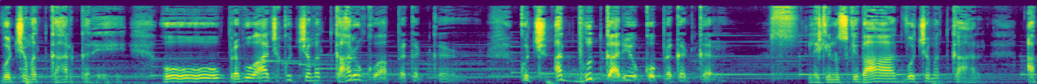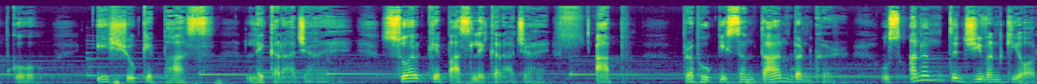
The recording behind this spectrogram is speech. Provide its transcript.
वो चमत्कार करे ओ प्रभु, आज कुछ चमत्कारों को आप प्रकट कर, कुछ अद्भुत कार्यों को प्रकट कर। लेकिन उसके बाद वो चमत्कार आपको यीशु के पास लेकर आ जाए, स्वर्ग के पास लेकर आ जाए। आप प्रभु की संतान बनकर उस अनंत जीवन की ओर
